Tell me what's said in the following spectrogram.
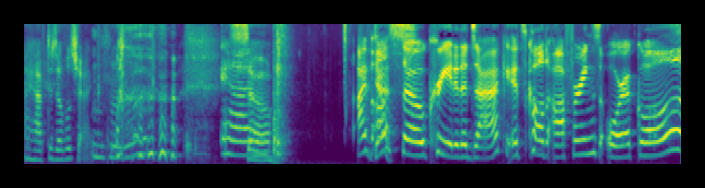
I have to double check. And So I've Yes. also created a deck. It's called Offerings Oracle,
